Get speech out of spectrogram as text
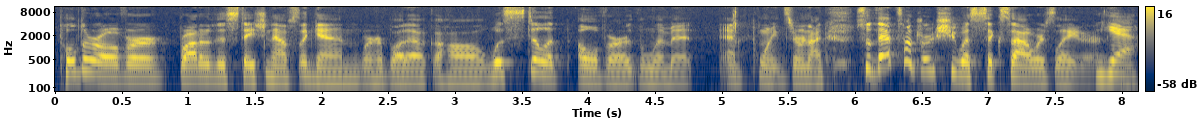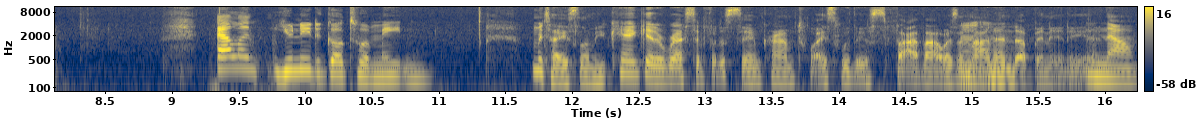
pulled her over, brought her to the station house again, where her blood alcohol was still at over the limit at 0.09. So that's how drunk she was six hours later. yeah. Ellen, you need to go to a meeting. Let me tell you something. You can't get arrested for the same crime twice within five hours and not end up an idiot. No,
